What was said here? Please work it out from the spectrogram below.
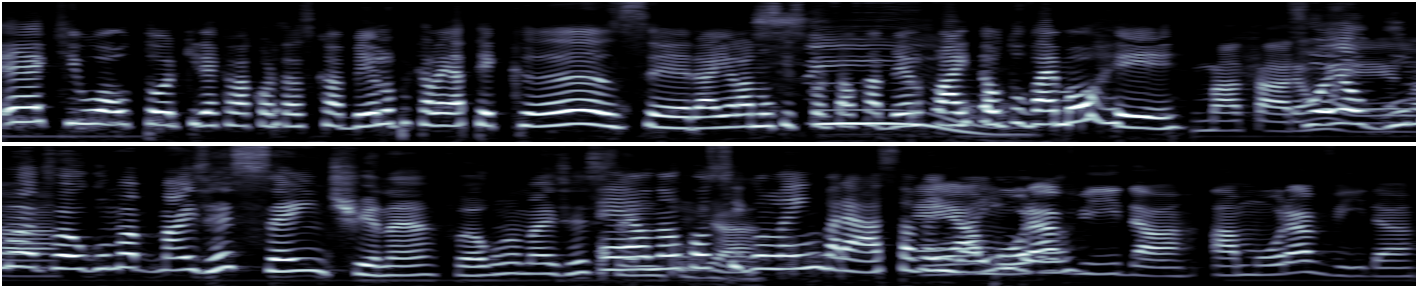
É que o autor queria que ela cortasse o cabelo porque ela ia ter câncer, aí ela não quis cortar o Sim. cabelo, falou, ah, então tu vai morrer. Mataram Foi ela. alguma, foi alguma mais recente, né? Foi alguma mais recente. É, eu não já. consigo lembrar, você tá vendo É aí? Amor à Vida. Amor à Vida.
